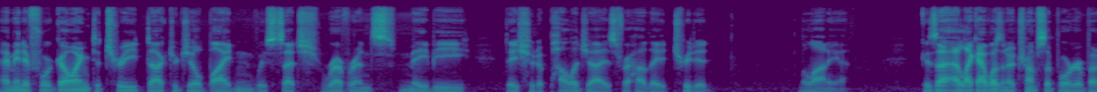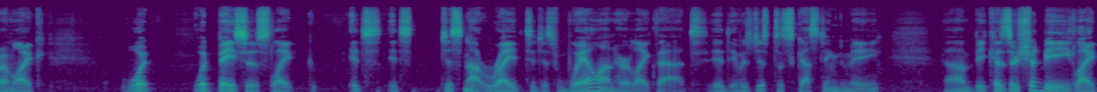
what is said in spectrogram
I mean, if we're going to treat Dr. Jill Biden with such reverence, maybe they should apologize for how they treated Melania. Because I, I like I wasn't a Trump supporter, but I'm like, what what basis? Like, it's it's just not right to just wail on her like that. It, it was just disgusting to me. Um, because there should be like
